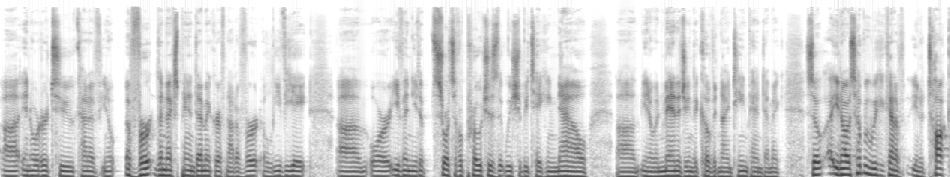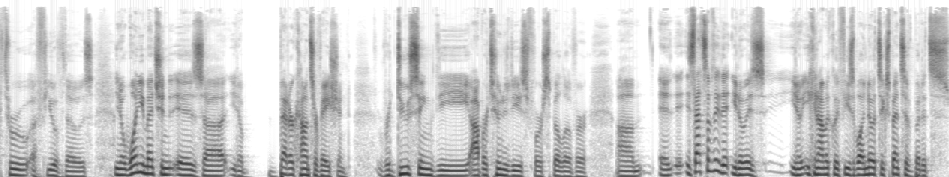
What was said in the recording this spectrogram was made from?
uh, in order to kind of you know avert the next pandemic, or if not avert, alleviate, um, or even you know, the sorts of approaches that we should be taking now, um, you know, in managing the COVID nineteen pandemic. So uh, you know, I was hoping we could kind of you know talk through a few of those. You know, one you mentioned is uh, you know better conservation, reducing the opportunities for spillover. Um, is, that something that you know is you know economically feasible. I know it's expensive, but it's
